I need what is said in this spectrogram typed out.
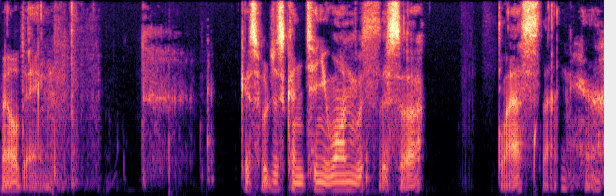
Well, dang. Guess we'll just continue on with this uh, glass thing here.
